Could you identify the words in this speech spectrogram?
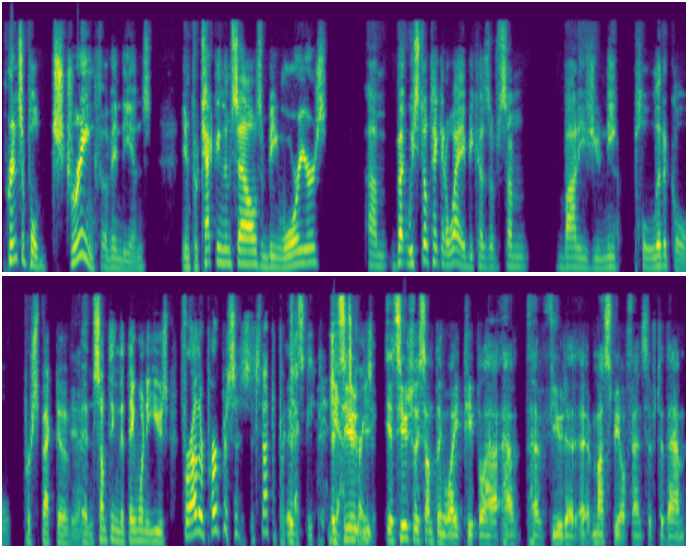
principled strength of Indians in protecting themselves and being warriors. Um, but we still take it away because of somebody's unique political perspective Yeah. and something that they want to use for other purposes. It's not to protect the yeah, it's, it's u- crazy. it's usually something white people ha- have have viewed it, it must be offensive to them,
